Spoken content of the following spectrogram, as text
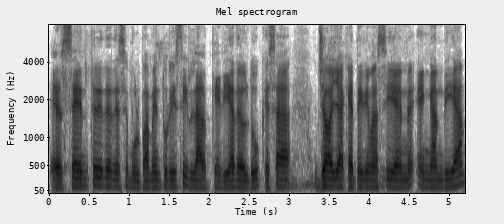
el Centre de Desenvolupament Turístic, l'Alqueria del Duc, aquesta joia que tenim així en, en Gandia,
